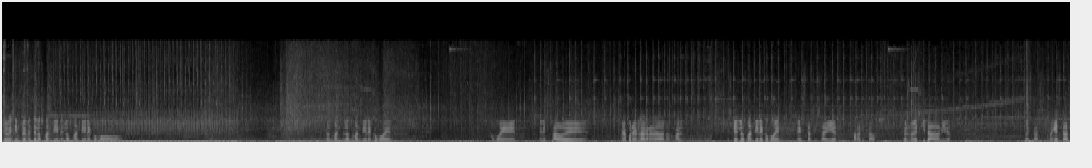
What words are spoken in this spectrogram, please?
Creo que simplemente los mantiene Los mantiene como Los, los mantiene como en Como en En estado de Me voy a poner la granada normal Es que los mantiene como en éxtasis ahí En paralizados pero no les quita vida ¿Dónde estás? Aquí estás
